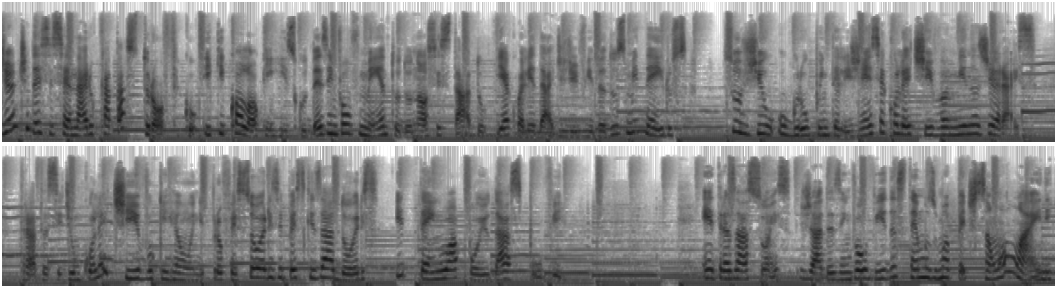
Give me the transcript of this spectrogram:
Diante desse cenário catastrófico e que coloca em risco o desenvolvimento do nosso estado e a qualidade de vida dos mineiros, surgiu o grupo Inteligência Coletiva Minas Gerais. Trata-se de um coletivo que reúne professores e pesquisadores e tem o apoio da Aspuv. Entre as ações já desenvolvidas, temos uma petição online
